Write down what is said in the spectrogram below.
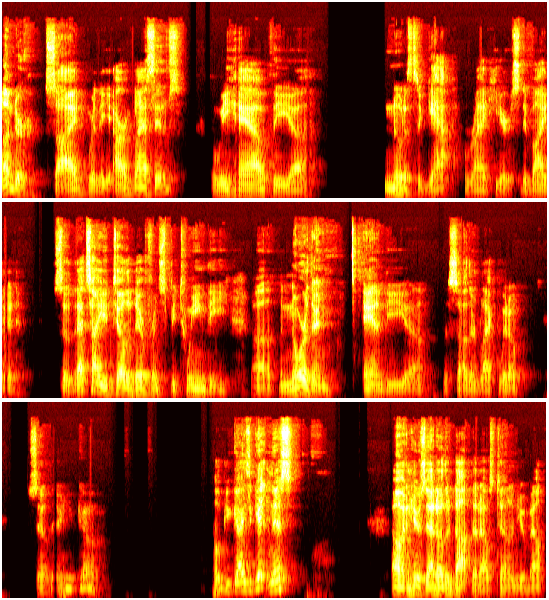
underside where the hourglass is, we have the, uh, notice the gap right here. It's divided. So that's how you tell the difference between the uh, the northern and the uh, the southern black widow. So there you go. Hope you guys are getting this. Oh, and here's that other dot that I was telling you about.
